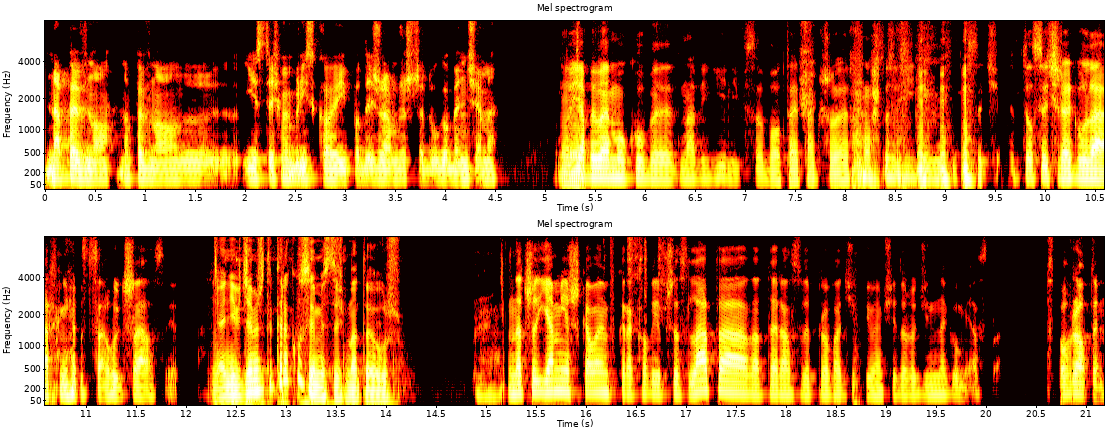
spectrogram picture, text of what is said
na pewno, na pewno y, jesteśmy blisko i podejrzewam, że jeszcze długo będziemy. No ja byłem u Kuby na Wigilii w sobotę, także widzimy dosyć, dosyć regularnie cały czas. Ja nie wiedziałem, że ty Krakusem jesteś, Mateusz. Znaczy, ja mieszkałem w Krakowie przez lata, a teraz wyprowadziłem się do rodzinnego miasta. Z powrotem.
